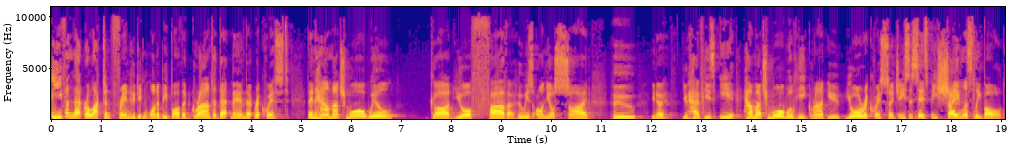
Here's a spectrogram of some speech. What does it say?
even that reluctant friend who didn't want to be bothered granted that man that request, then how much more will God, your Father, who is on your side, who, you know, you have his ear. How much more will he grant you your request? So Jesus says, be shamelessly bold.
